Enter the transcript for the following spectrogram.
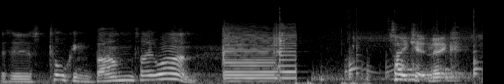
This is Talking Bum, take one. Take it, Nick.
